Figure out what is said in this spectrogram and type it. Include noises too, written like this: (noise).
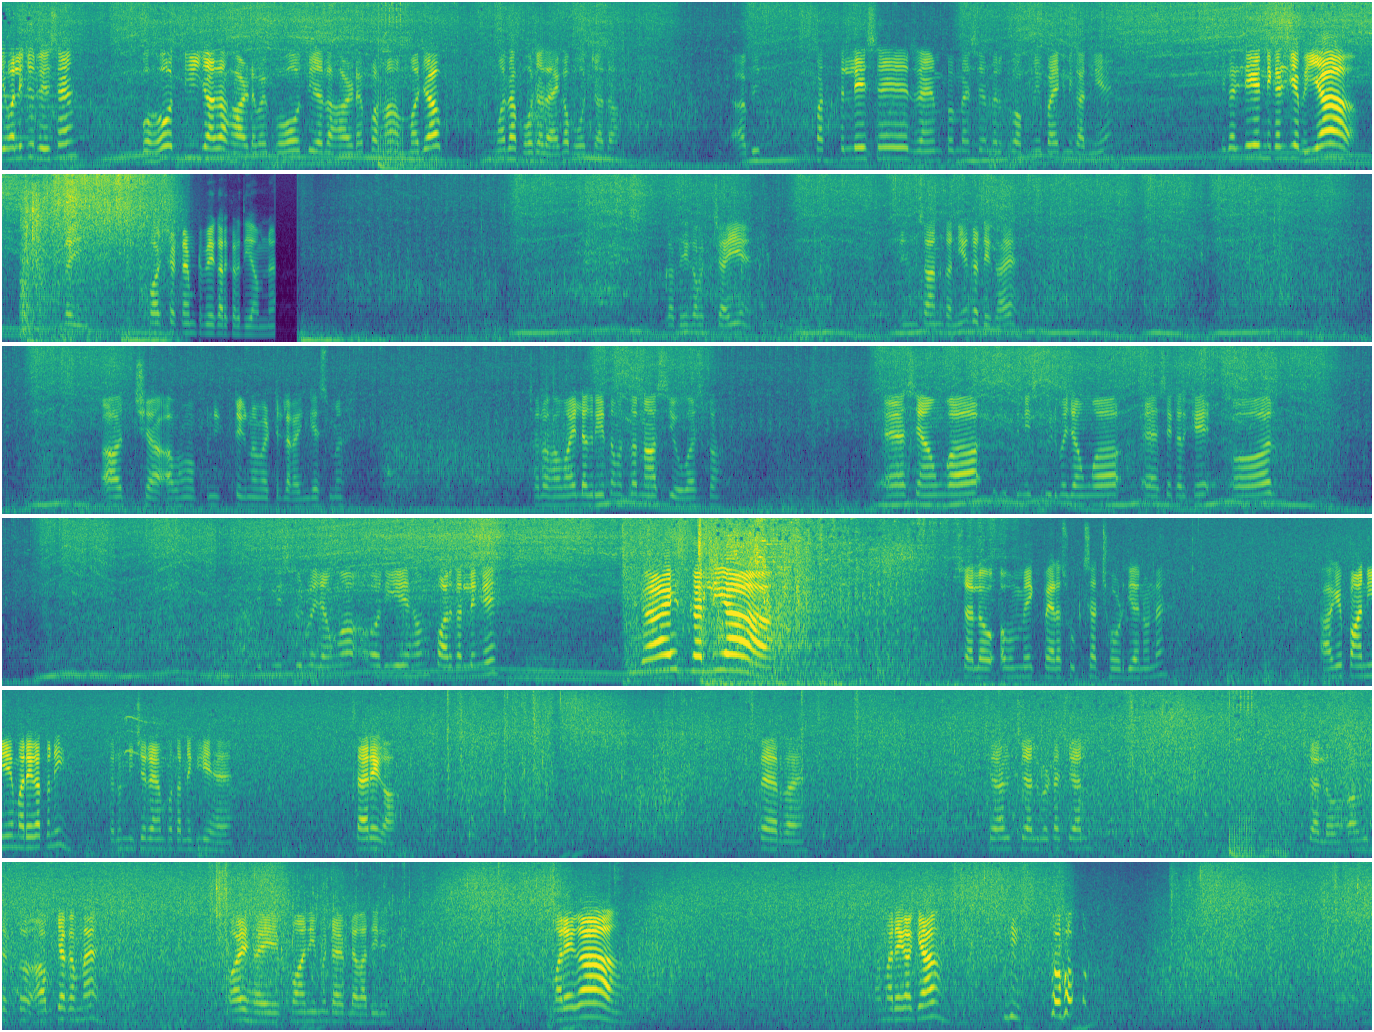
ये वाली जो रेस है, बहुत ही ज़्यादा हार्ड है भाई, बहुत ही ज़्यादा हार्ड है, पर हाँ मज़ा मज़ा बहुत ज़्यादा आएगा, बहुत ज़्यादा। अभी पतले से रैंप में से मेरे को अपनी बाइक निकालनी है। निकल जाइए निकल जाइए भैया। सही फ़र्स्ट अटैम्प्ट बेकार कर दिया हमने। गधे का बच्चा ही है। इंसान का नहीं है, गधे का है। अच्छा अब हम अपनी टेक्नोमेट्री लगाएँगे इसमें। चलो, हमारी लग रही है तो मतलब नाश ही होगा इसका। ऐसे आऊँगा, इतनी स्पीड में जाऊँगा, ऐसे करके, और इतनी स्पीड में जाऊँगा, और ये हम पार कर लेंगे। गाइस कर लिया! चलो, अब हमें एक पैरासूट के साथ छोड़ दिया इन्होंने। आगे पानी है, मरेगा तो नहीं? चलो, नीचे रैम उतरने के लिए है। तैरेगा। तैर रहा है। चल चल बेटा, चल। चलो, अभी तक तो अब क्या करना है? ओए है पानी में टाइप लगा दी मरेगा। मरेगा क्या? (laughs)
